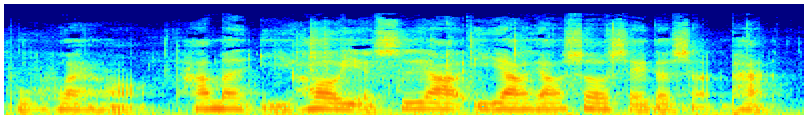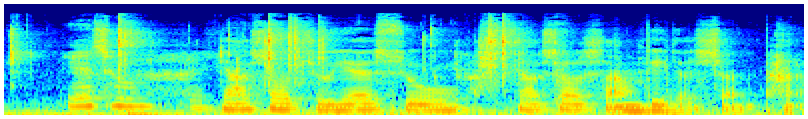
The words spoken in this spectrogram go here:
不会哦，他们以后也是要一样要受谁的审判？耶稣，要受主耶稣，要受上帝的审判。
